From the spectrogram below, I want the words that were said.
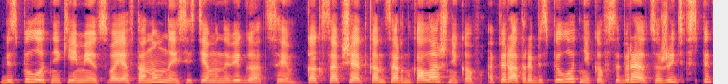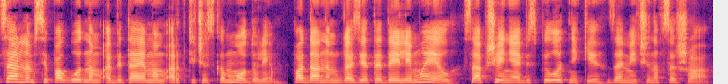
Беспилотники имеют свои автономные системы навигации. Как сообщает концерн «Калашников», операторы беспилотников собираются жить в специальном всепогодном обитаемом арктическом модуле. По данным газеты Daily Mail, сообщение о беспилотнике замечено в США.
